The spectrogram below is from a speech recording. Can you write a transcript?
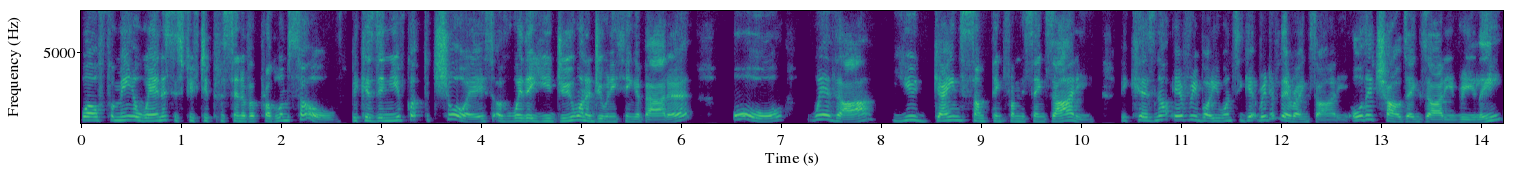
Well, for me, awareness is 50% of a problem solved because then you've got the choice of whether you do want to do anything about it or whether you gain something from this anxiety because not everybody wants to get rid of their anxiety or their child's anxiety, really,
